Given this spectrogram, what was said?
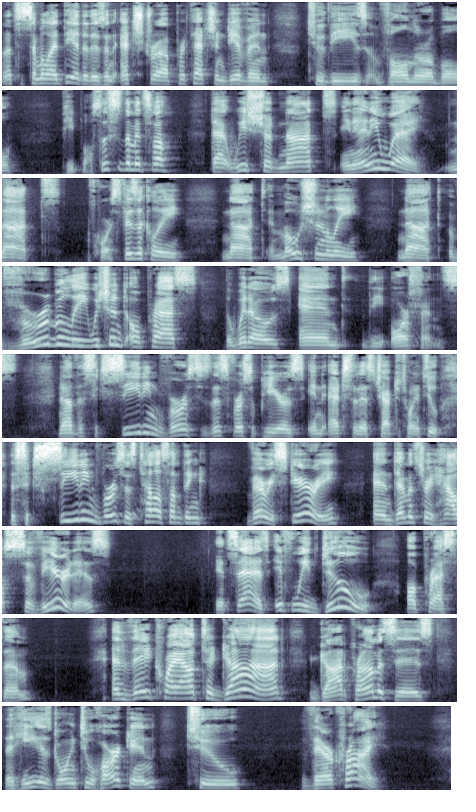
That's a similar idea that there's an extra protection given to these vulnerable people. So this is the mitzvah that we should not in any way, not, of course, physically, not emotionally, not verbally, we shouldn't oppress the widows and the orphans. Now the succeeding verses, this verse appears in Exodus chapter 22. The succeeding verses tell us something very scary and demonstrate how severe it is. It says, if we do oppress them and they cry out to God, God promises that he is going to hearken to their cry.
